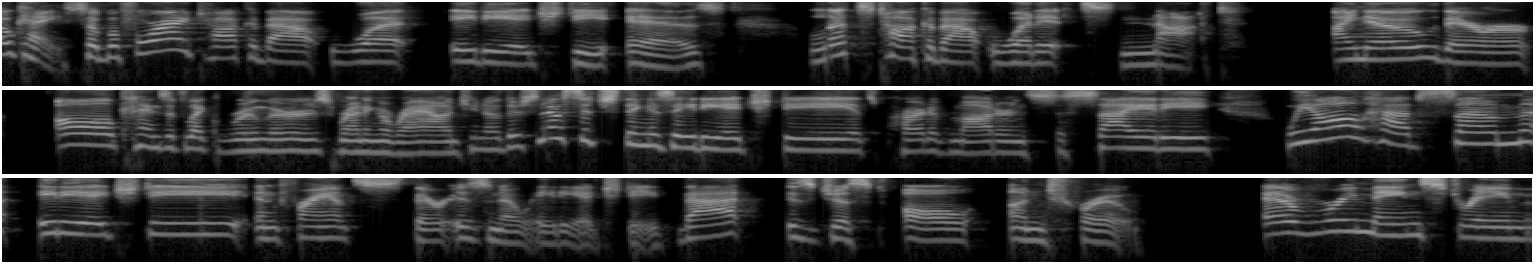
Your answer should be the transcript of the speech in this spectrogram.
Okay, so before I talk about what ADHD is, let's talk about what it's not. I know there are all kinds of like rumors running around. You know, there's no such thing as ADHD. It's part of modern society. We all have some ADHD. In France, there is no ADHD. That is just all untrue. Every mainstream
